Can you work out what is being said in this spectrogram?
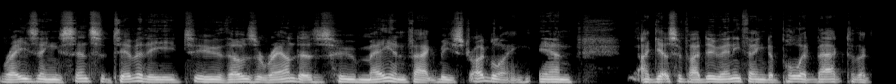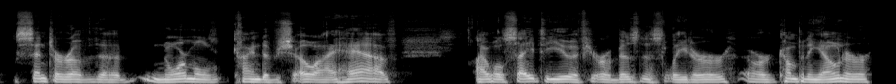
raising sensitivity to those around us who may in fact be struggling. And I guess if I do anything to pull it back to the center of the normal kind of show I have, I will say to you if you're a business leader or company owner,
